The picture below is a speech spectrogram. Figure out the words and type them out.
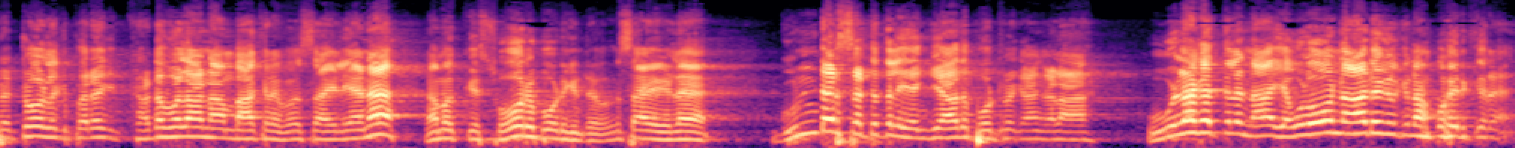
பெற்றோர்களுக்கு பிறகு கடவுளாக நாம் பார்க்குற விவசாயிகள். ஏன்னா நமக்கு சோறு போடுகின்ற விவசாயிகளை குண்டர் சட்டத்தில் எங்கேயாவது போட்டிருக்காங்களா? உலகத்தில் நான் எவ்வளோ நாடுகளுக்கு நான் போயிருக்கிறேன்.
